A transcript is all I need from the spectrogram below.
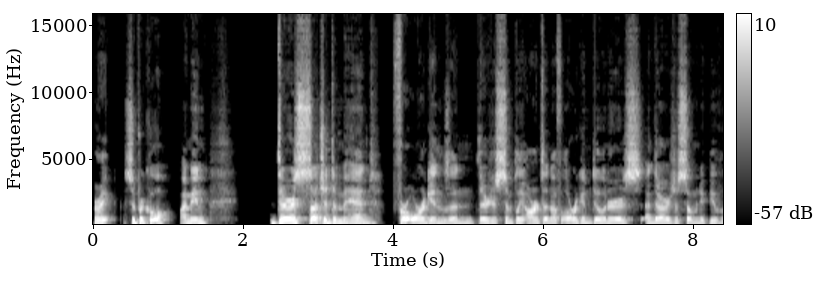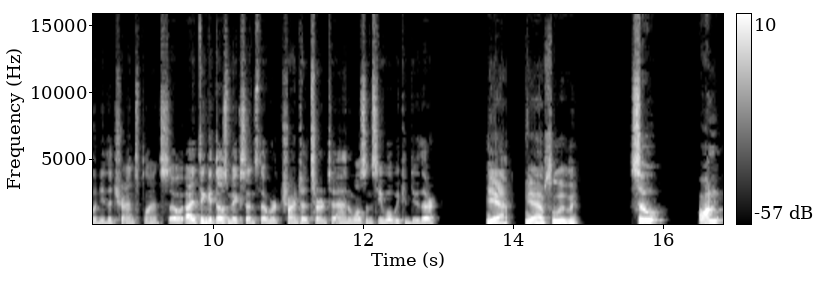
Right, super cool. I mean, there's such a demand for organs, and there just simply aren't enough organ donors, and there are just so many people who need the transplant. So I think it does make sense that we're trying to turn to animals and see what we can do there. Yeah, yeah, absolutely. So on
